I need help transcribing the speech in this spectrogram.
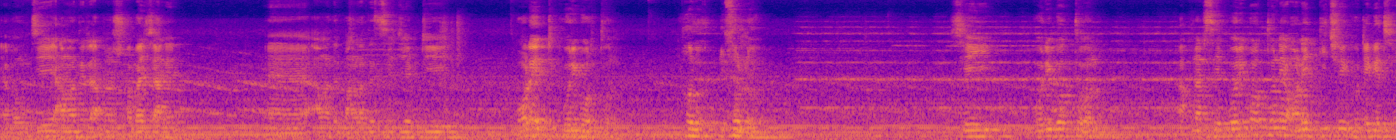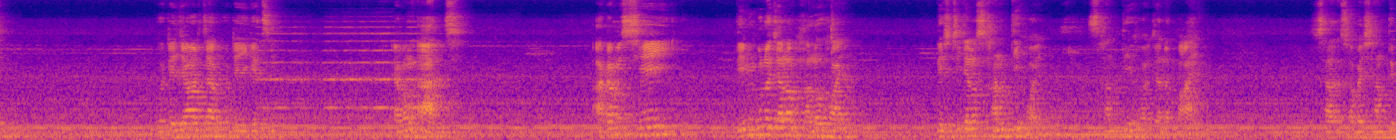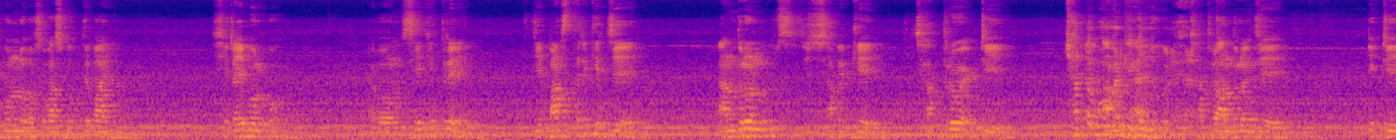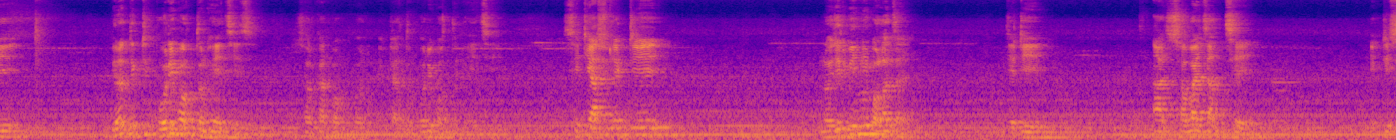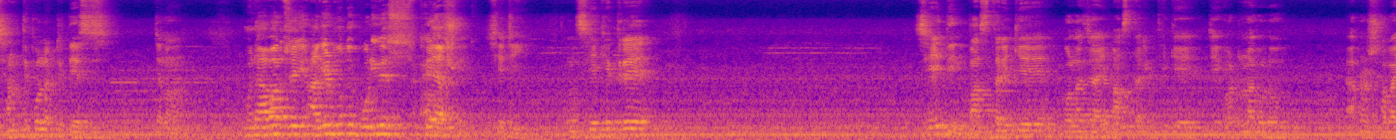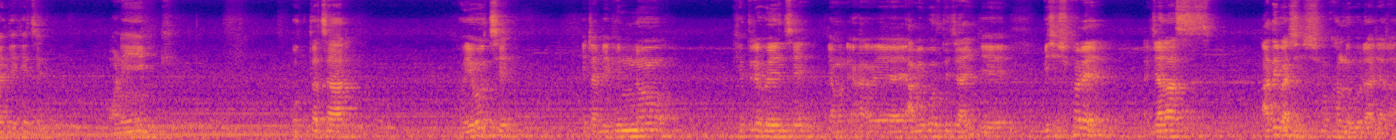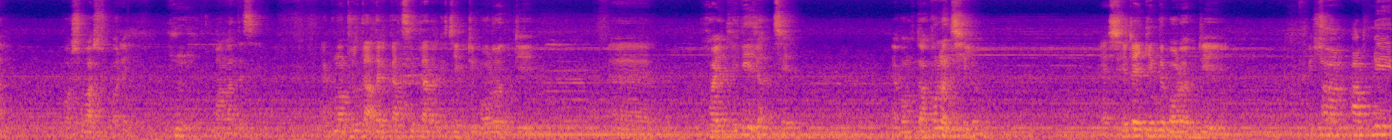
এবং যে আমাদের আপনারা সবাই জানেন আমাদের বাংলাদেশে যে একটি বড় একটি পরিবর্তন হলো হলো। সেই পরিবর্তন আপনার সেই পরিবর্তনে অনেক কিছুই ঘটে গেছে। ঘটে যাওয়ার যা ঘটেই গেছে। এবং আজ আগামী সেই দিনগুলো যেন ভালো হয় দেশটি যেন শান্তি হয় শান্তি হয় যেন পায় সবাই শান্তিপূর্ণ বসবাস করতে পায় সেটাই বলব এবং সেক্ষেত্রে যে পাঁচ তারিখের যে আন্দোলন সাপেক্ষে ছাত্র একটি ছাত্র হ্যাঁ। ছাত্র আন্দোলন যে একটি বৃহৎ একটি পরিবর্তন হয়েছে সরকার পক্ষের একটা তো পরিবর্তন হয়েছে সেটি আসলে একটি নজিরবিহীনই বলা যায় যেটি আজ সবাই চাচ্ছে একটি শান্তিপূর্ণ একটি দেশ যেন মানে আবার সেই আগের মতো পরিবেশ ফিরে আসে। সেটি। এবং সেই ক্ষেত্রে সেই দিন পাঁচ তারিখে বলা যায় পাঁচ তারিখ থেকে যে ঘটনাগুলো আপনারা সবাই দেখেছেন অনেক অত্যাচার হয়েওছে। এটা বিভিন্ন ক্ষেত্রে হয়েছে। যেমন আমি বলতে চাই যে বিশেষ করে যারা আদিবাসী সংখ্যালঘুরা যারা বসবাস করে বাংলাদেশে। একমাত্র তাদের কাছে তাদের কাছে একটি বড় একটি ভয় থেকেই যাচ্ছে এবং তখনও ছিল। সেটাই কিন্তু বড় একটি আপনি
